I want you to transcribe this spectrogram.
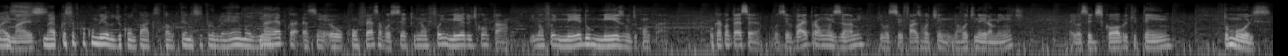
Mas, mas- na época você ficou com medo de contar que você tava tendo esses problemas. e- Na época, assim, eu confesso a você que não foi medo de contar. E não foi medo mesmo de contar. O que acontece é, você vai para um exame que você faz rotin rotineiramente, aí você descobre que tem tumores.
